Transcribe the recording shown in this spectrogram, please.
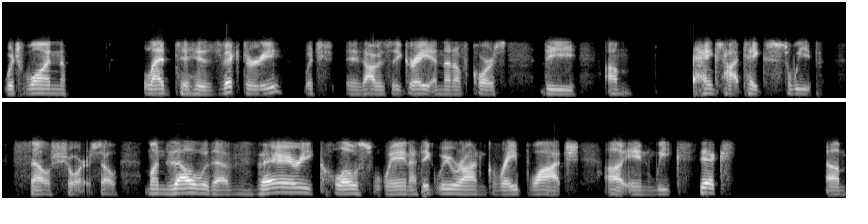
which one led to his victory, which is obviously great. And then, of course, the um, Hank's hot take sweep fell short. So Munzel with a very close win. I think we were on grape watch uh, in week six. Um,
